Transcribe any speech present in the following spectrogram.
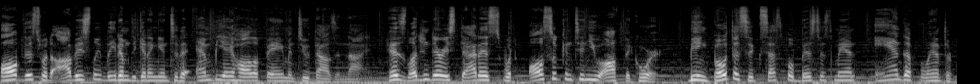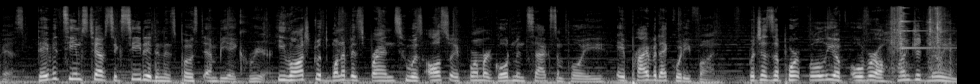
All of this would obviously lead him to getting into the NBA Hall of Fame in 2009. His legendary status would also continue off the court, being both a successful businessman and a philanthropist. David seems to have succeeded in his post-NBA career. He launched with one of his friends who was also a former Goldman Sachs employee, a private equity fund, which has a portfolio of over $100 million.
